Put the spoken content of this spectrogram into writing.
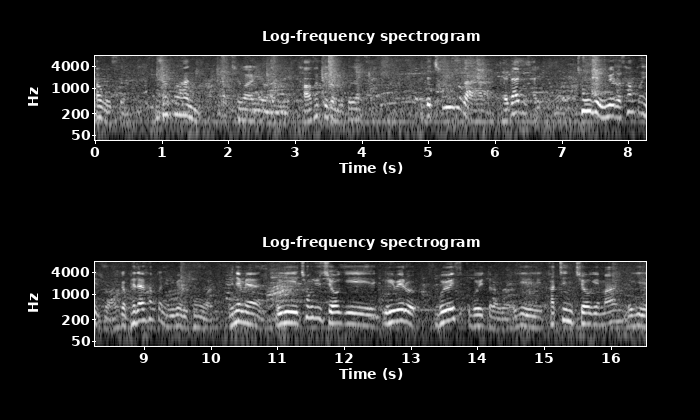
하고 있어요 그래서 한 제가 알기로 한 다섯 개 정도 꽂았어요 근데 청주가 배달이 잘 청주 의외로 상권이 좋아. 그러니까 배달 상권이 의외로 좋은 것 같아요. 왜냐면 여기 청주 지역이 의외로 모여있을 게 모여있더라고요. 여기 같은 지역에만 여기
